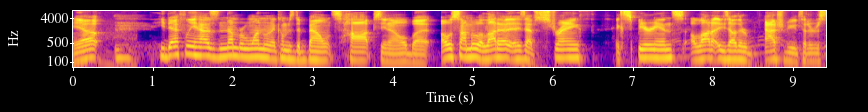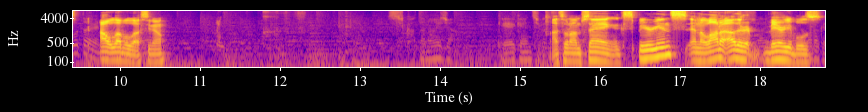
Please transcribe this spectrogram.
Yep. He definitely has number one when it comes to bounce, hops, you know, but Osamu, a lot of guys have strength, experience, a lot of these other attributes that are just out level us, you know. That's what I'm saying. Experience and a lot of other variables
